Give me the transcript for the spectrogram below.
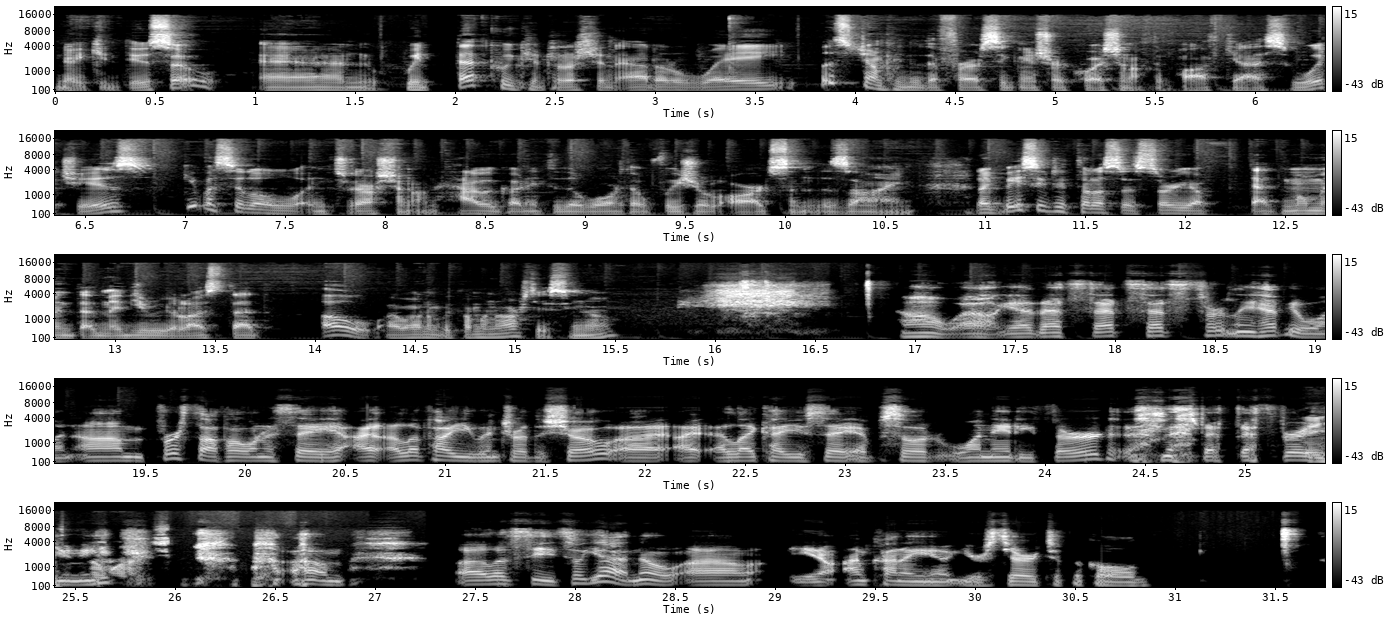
know you can do so. And with that quick introduction out of the way, let's jump into the first signature question of the podcast, which is give us a little introduction on how we got into the world of visual arts and design. Like basically tell us the story of that moment that made you realize that, oh, I want to become an artist, you know? Oh wow, yeah, that's that's that's certainly a heavy one. Um, first off, I want to say I, I, love how you intro the show. Uh, I, I, like how you say episode 183rd. that, that's very unique. So um, uh, let's see. So yeah, no, uh, you know, I'm kind of you know your stereotypical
